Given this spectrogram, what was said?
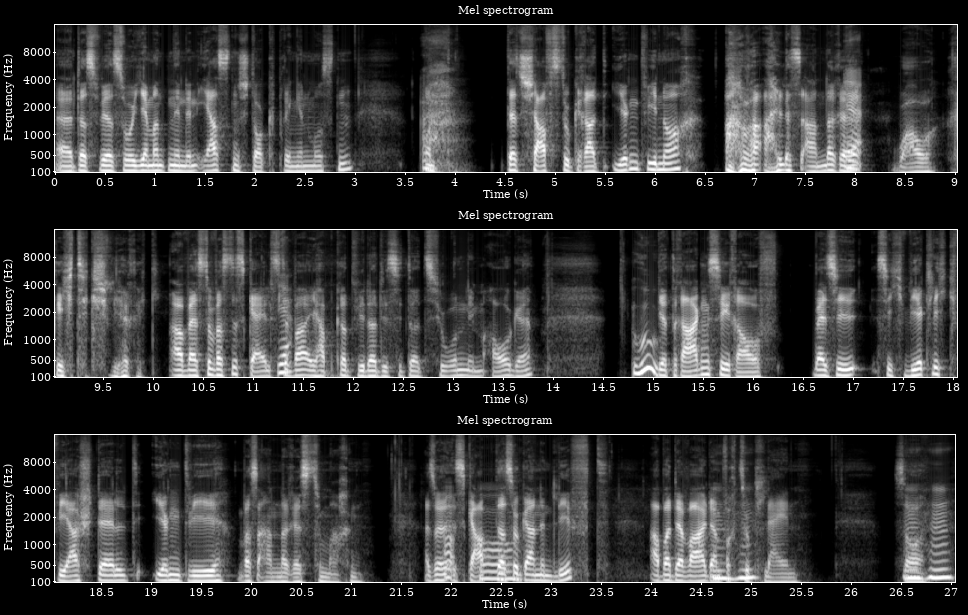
äh, dass wir so jemanden in den ersten Stock bringen mussten. Und das schaffst du gerade irgendwie noch, aber alles andere, Ja. Wow, richtig schwierig. Aber weißt du, was das Geilste Ja. war? Ich habe gerade wieder die Situation im Auge. Uh. Wir tragen sie rauf, weil sie sich wirklich querstellt, irgendwie was anderes zu machen. Also Oh, es gab oh. da sogar einen Lift, aber der war halt einfach Mhm. zu klein. So, Mhm.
